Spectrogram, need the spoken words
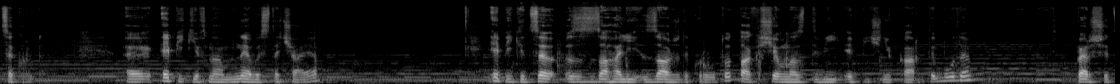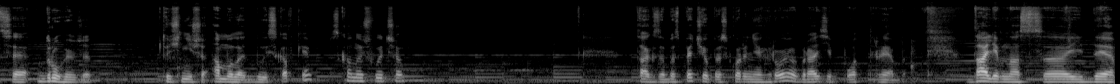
це круто. Е, Епіків нам не вистачає. Епіки це взагалі завжди круто. Так, ще в нас дві епічні карти буде. Перший це другий вже, точніше, амулет блискавки. Скануй швидше. Так, забезпечує прискорення героя в разі потреби. Далі в нас е, йде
